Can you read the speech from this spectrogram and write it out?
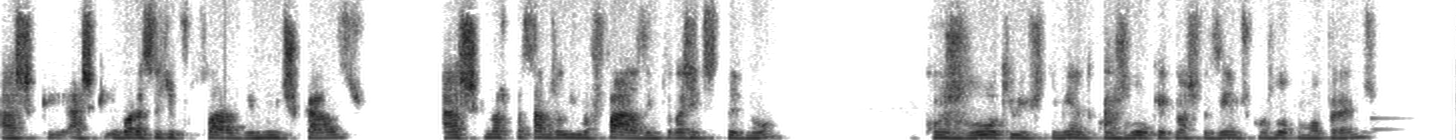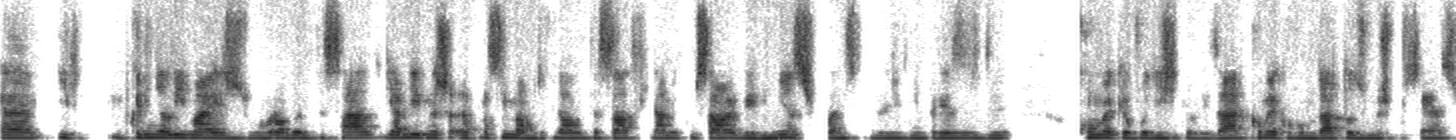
Acho, que, acho que, embora seja forçado em muitos casos, acho que nós passámos ali uma fase em que toda a gente estagnou, congelou aqui o investimento, congelou o que é que nós fazemos, congelou como operamos, Uh, e um bocadinho ali mais no verão do ano passado, e à medida que nos aproximamos do final do ano passado, finalmente começaram a haver imensos planos de empresas de como é que eu vou digitalizar, como é que eu vou mudar todos os meus processos,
